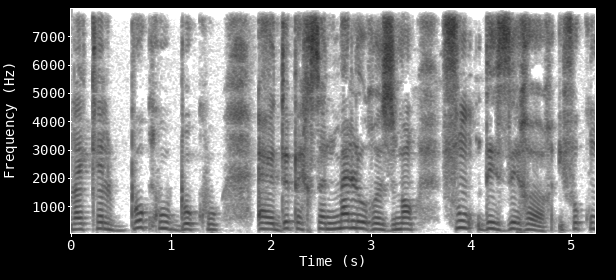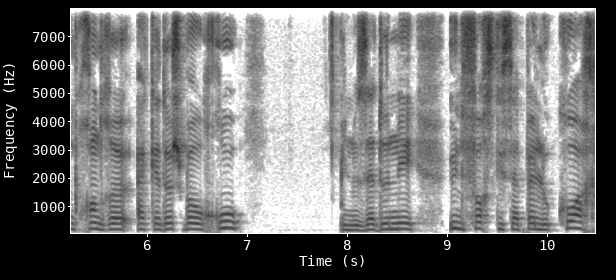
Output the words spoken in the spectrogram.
laquelle beaucoup, beaucoup euh, de personnes malheureusement font des erreurs. Il faut comprendre euh, Akadosh Baruch il nous a donné une force qui s'appelle le Koach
